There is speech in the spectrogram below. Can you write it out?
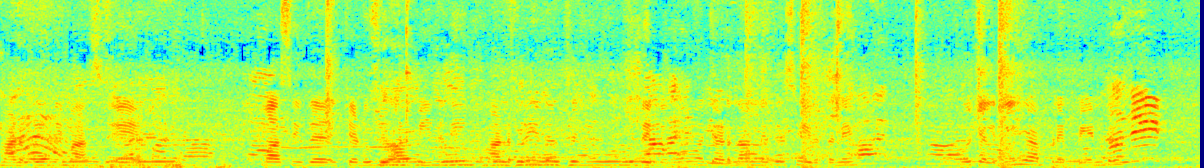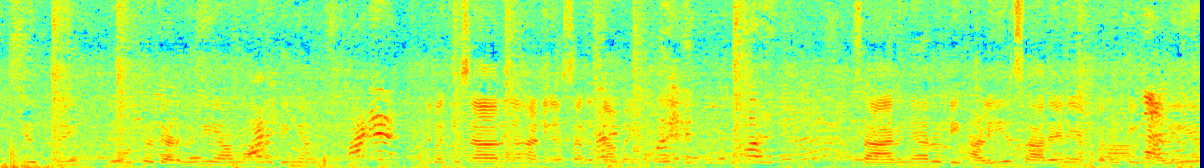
ਮਨਪ੍ਰੀਤ ਦੀ ਮਾਸੀ ਮਾਸੀ ਤੇ ਚੜੂਗੀ ਮਨਪ੍ਰੀਤ ਦੀ। ਮਨਪ੍ਰੀਤ ਉਹ ਦਿੱਲੀੋਂ ਚੜ੍ਹਨਾ ਉਹਨੇ ਤੇ ਸੀਰਤ ਨੇ। ਉਹ ਚਲ ਗਈ ਹੈ ਆਪਣੇ ਪਿੰਡ। ਯੂਪੀ ਤੇ ਉੱਥੋਂ ਚੜ੍ਹਨਗੀਆਂ, ਮਾਰਦੀਆਂ। ਤੇ ਬਾਕੀ ਸਾਰੀਆਂ ਸਾਡੀਆਂ ਸੰਗਤਾਂ ਬੈਠੀਆਂ ਸਾਰੀਆਂ ਰੋਟੀ ਖਾ ਲਈ ਹੈ ਸਾਰਿਆਂ ਨੇ ਆਪਾਂ ਰੋਟੀ ਖਾ ਲਈ ਹੈ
